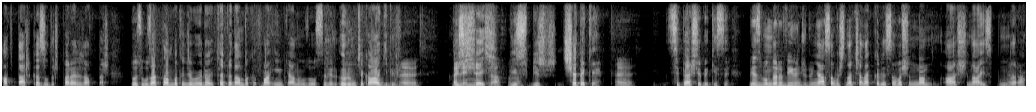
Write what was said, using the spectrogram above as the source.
hatlar kazılır. Paralel hatlar. Dolayısıyla uzaktan bakınca böyle tepeden bakma imkanımız olsa bir örümcek ağı gibi. Evet. Bir şey, etrafına. bir, bir şebeke Evet. siper şebekesi. Biz bunları Birinci Dünya Savaşı'ndan, Çanakkale Savaşı'ndan aşinayız bunlara.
